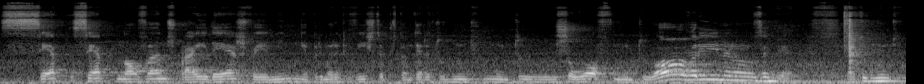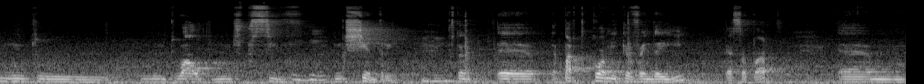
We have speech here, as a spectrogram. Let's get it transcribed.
7, 7, 9 anos para aí 10, foi a minha primeira revista, portanto era tudo muito, muito show-off, muito oh Varina, não sei o quê. Era tudo muito, muito, muito alto, muito expressivo, muito excêntrico. Portanto, eh, a parte cómica vem daí, essa parte, Ehm,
